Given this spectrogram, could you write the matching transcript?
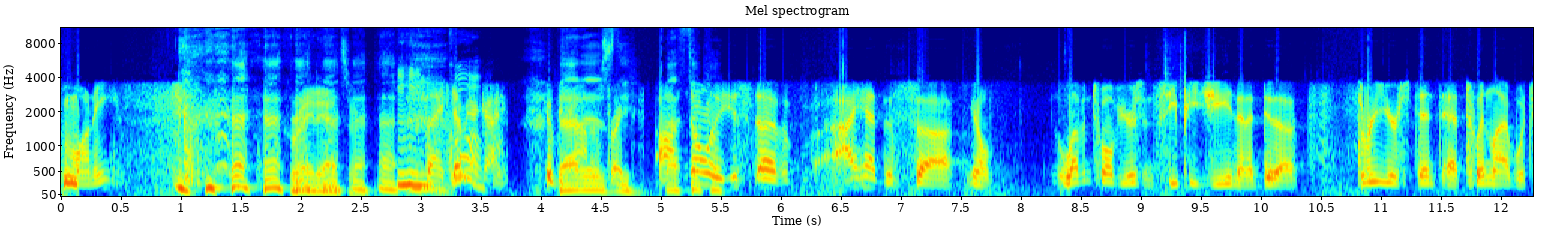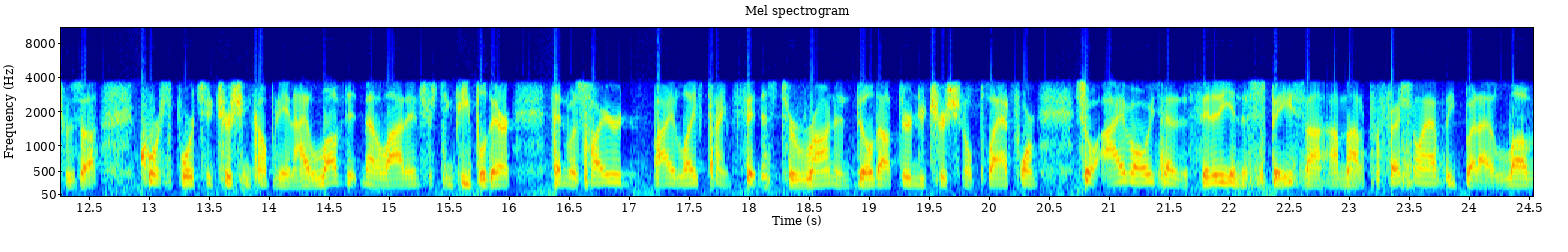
Money. Great answer. Thank you. I, mean, Cool. I gotta That honest, is right? the- uh, that's the no, pro- it's, uh, I had this, uh, you know, 11, 12 years in CPG, and then I did a three-year stint at Twinlab, which was a core sports nutrition company, and I loved it. Met a lot of interesting people there. Then was hired by Lifetime Fitness to run and build out their nutritional platform. So I've always had an affinity in this space. I'm not a professional athlete, but I love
